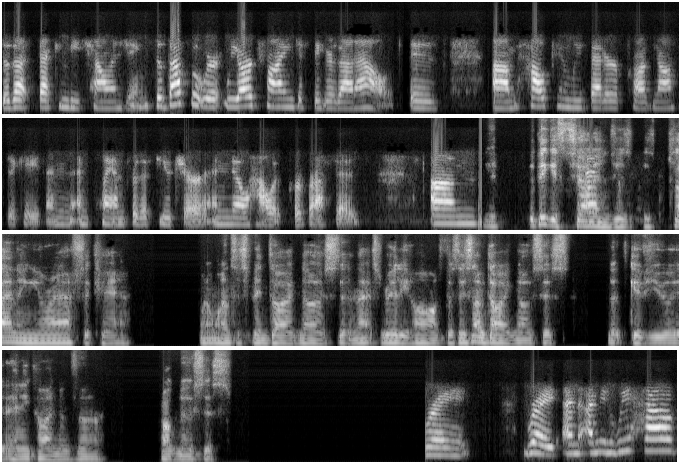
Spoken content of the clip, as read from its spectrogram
So that, that can be challenging. So that's what we're, we are trying to figure that out is um, how can we better prognosticate and, and, plan for the future and know how it progresses? Um, yeah, the biggest challenge and, is, is planning your aftercare when once it's been diagnosed, and that's really hard because there's no diagnosis that gives you any kind of uh, prognosis. Right. Right. And I mean, we have,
